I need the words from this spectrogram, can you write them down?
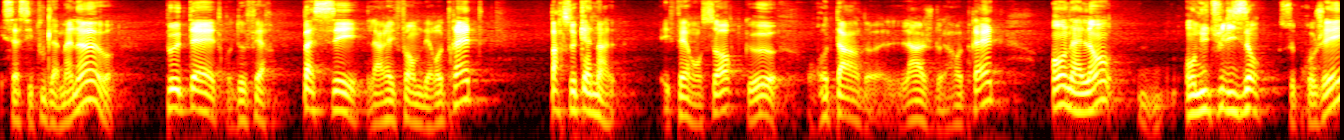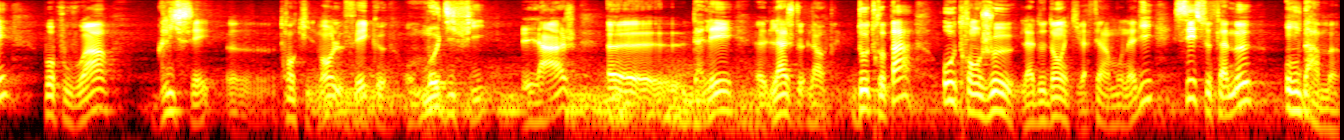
et ça c'est toute la manœuvre, peut-être de faire passer la réforme des retraites par ce canal et faire en sorte que retarde l'âge de la retraite en allant, en utilisant ce projet pour pouvoir glisser euh, tranquillement le fait qu'on modifie l'âge euh, d'aller euh, l'âge de. D'autre part, autre enjeu là-dedans et qui va faire à mon avis, c'est ce fameux Ondam.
